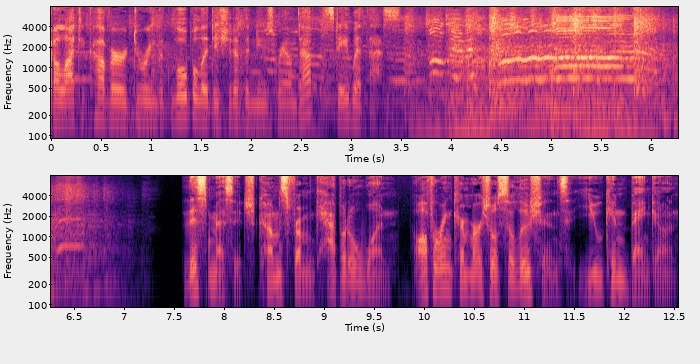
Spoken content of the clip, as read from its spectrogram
Got a lot to cover during the global edition of the News Roundup. Stay with us. Oh, this message comes from Capital One, offering commercial solutions you can bank on.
